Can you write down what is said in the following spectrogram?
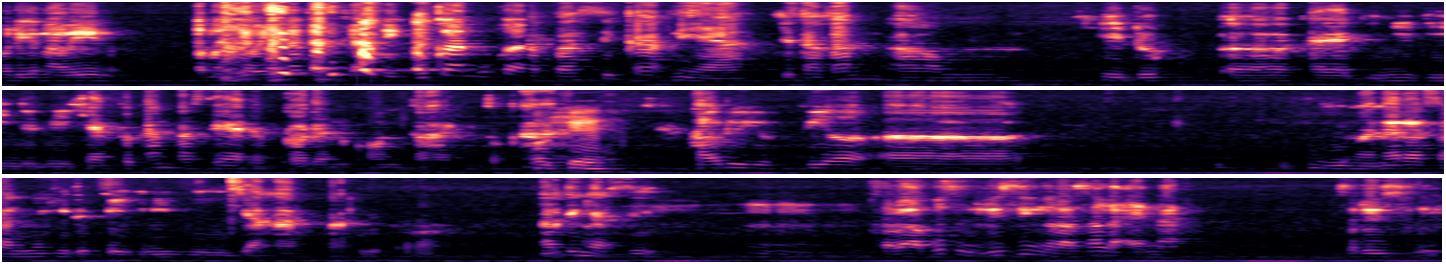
mau dikenalin Teman ceweknya kan cantik-cantik. Bukan, bukan. apa sih kak nih ya kita kan em, hidup eh, kayak gini di Indonesia tuh kan pasti ada pro dan kontra gitu kan Oke. how do you feel eh, gimana rasanya hidup kayak gini di Jakarta gitu? Loh ngerti nggak sih? Hmm, kalau aku sendiri sih ngerasa nggak enak. Serius nih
